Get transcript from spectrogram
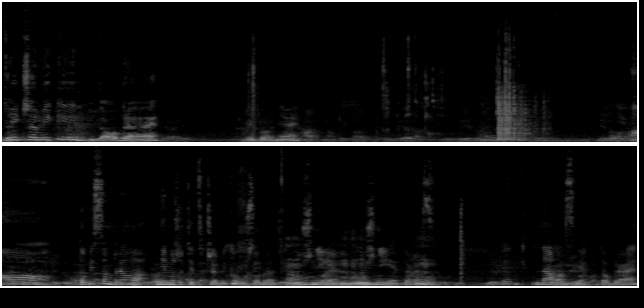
Tri červíky? Dobre. Výborne. Á, to by som brala, nemôžete červíkov už zobrať. Už nie, už nie teraz. Na vás je, dobre.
